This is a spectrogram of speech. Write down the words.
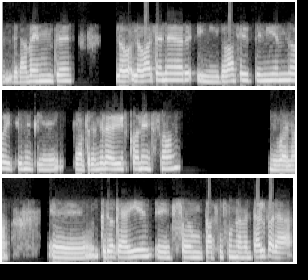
de, la mente, lo, lo, va a tener y lo va a seguir teniendo y tiene que, que aprender a vivir con eso. Y bueno, eh, creo que ahí eh, fue un paso fundamental para,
